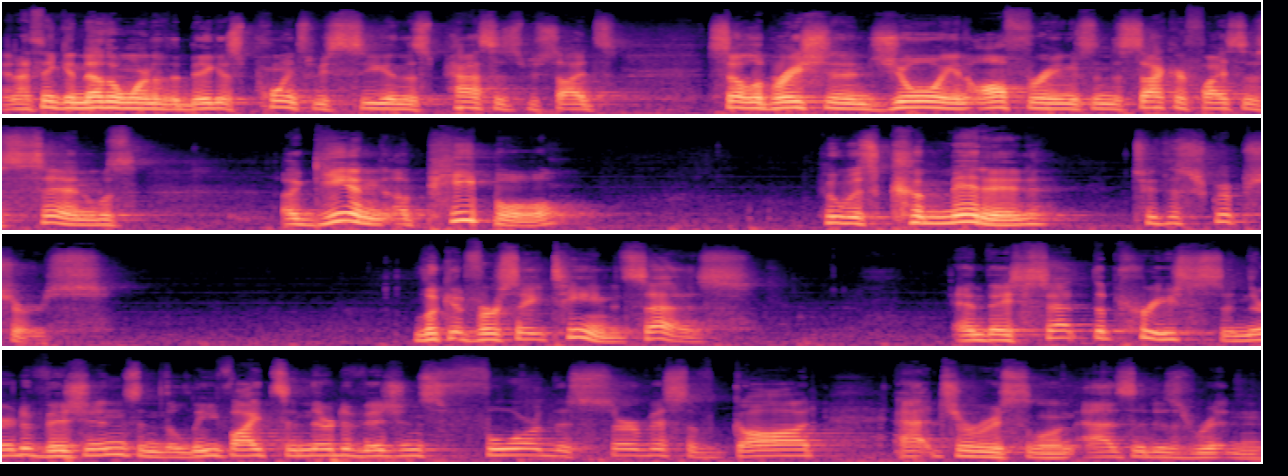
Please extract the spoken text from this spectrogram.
And I think another one of the biggest points we see in this passage, besides celebration and joy and offerings and the sacrifice of sin, was again a people who was committed to the scriptures. Look at verse 18. It says, And they set the priests in their divisions and the Levites in their divisions for the service of God at Jerusalem, as it is written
